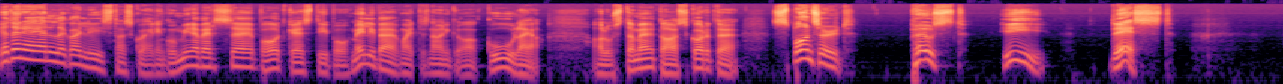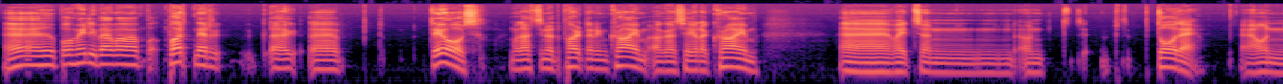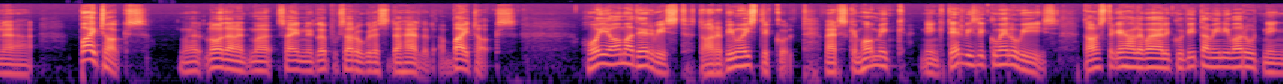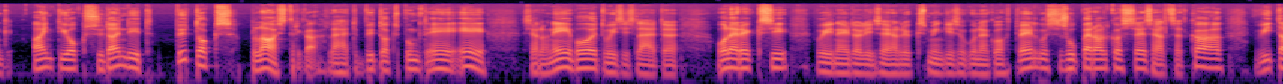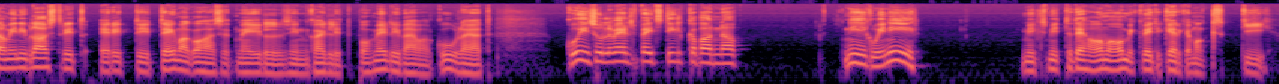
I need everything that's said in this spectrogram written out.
ja tere jälle, kallis taskuhäälingu Mine persse podcasti pohmellipäev Mattias Naaniga kuulaja. alustame taas kord sponsored post i dest. pohmellipäeva partner äh, äh, teos, ma tahtsin öelda partner in crime, aga see ei ole crime äh,, vaid see on, on toode, on äh, Bytox ma loodan, et ma sain nüüd lõpuks aru, kuidas seda hääldada. Bytox. hoia oma tervist, tarbi mõistlikult, värskem hommik ning tervislikum eluviis. taasta kehale vajalikud vitamiinivarud ning antioksüdandid Bütox plaastriga. Lähed bütox.ee, seal on e-pood või siis lähed Olerexi või neil oli seal üks mingisugune koht veel, kus superalkosse, sealt saad ka vitamiiniplaastrid, eriti teemakohased meil siin kallid pohmellipäeva kuulajad kui sulle meeldib veits tilka panna niikuinii, miks mitte teha oma hommik veidi kergemakski?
